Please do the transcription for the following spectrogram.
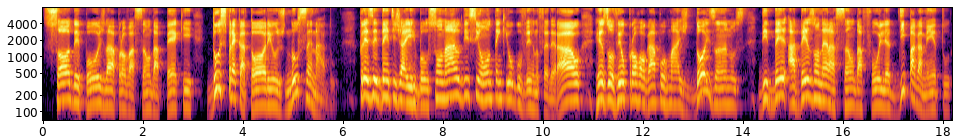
só depois da aprovação da PEC dos precatórios no Senado. Presidente Jair Bolsonaro disse ontem que o governo federal resolveu prorrogar por mais dois anos de de a desoneração da folha de pagamento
